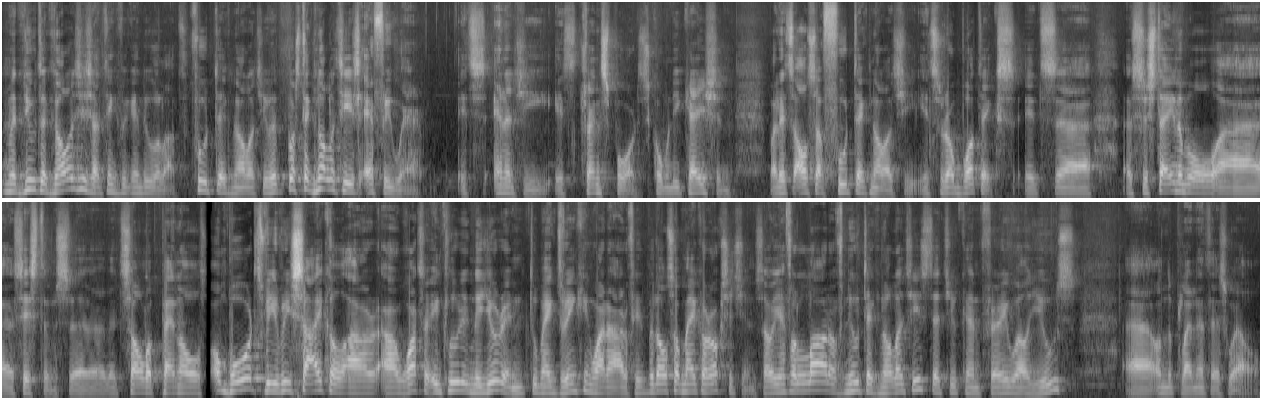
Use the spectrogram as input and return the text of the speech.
with new technologies, I think we can do a lot. Food technology, because technology is everywhere. It's energy, it's transport, it's communication, but it's also food technology, it's robotics, it's uh, sustainable uh, systems uh, with solar panels. On board we recycle our, our water, including the urine, to make drinking water out of it, but also make our oxygen. So you have a lot of new technologies that you can very well use uh, on the planet as well.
